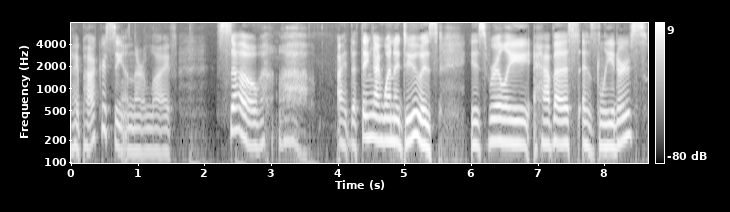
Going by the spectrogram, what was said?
hypocrisy in their life so oh, I, the thing i want to do is is really have us as leaders,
